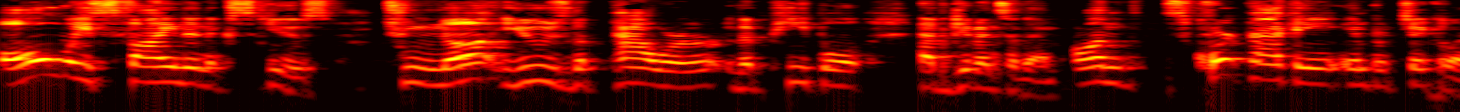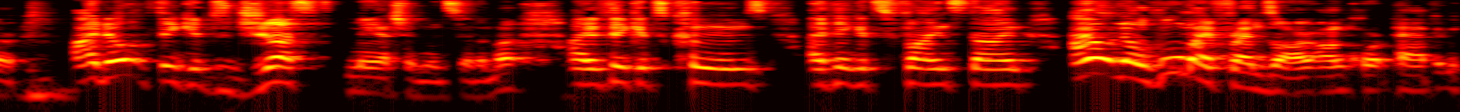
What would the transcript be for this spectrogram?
always find an excuse to not use the power the people have given to them. On court packing in particular, I don't think it's just Manchin and Sinema. I think it's Coons. I think it's Feinstein. I don't know who my friends are on court packing.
